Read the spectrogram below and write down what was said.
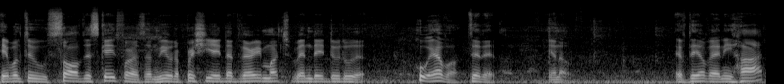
able to solve this case for us, and we would appreciate that very much when they do do it. Whoever did it, you know. If they have any heart,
